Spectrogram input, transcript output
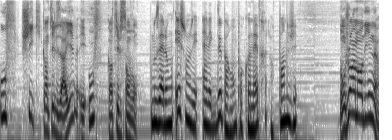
ouf, chic quand ils arrivent et ouf quand ils s'en vont. Nous allons échanger avec deux parents pour connaître leur point de vue. Bonjour Amandine.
